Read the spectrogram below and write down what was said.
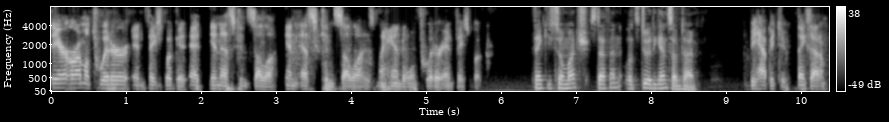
there, or I'm on Twitter and Facebook at, at NS Kinsella. NS Kinsella is my handle on Twitter and Facebook. Thank you so much, Stephan. Let's do it again sometime. Be happy to. Thanks, Adam.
